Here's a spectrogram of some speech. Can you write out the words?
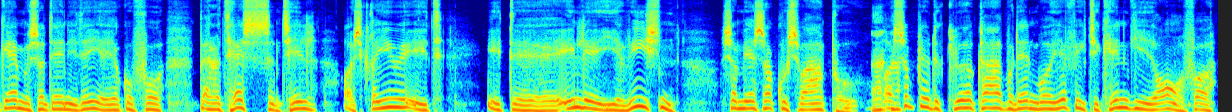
gav mig så den idé, at jeg kunne få Bernhard Tassen til at skrive et, et øh, indlæg i avisen, som jeg så kunne svare på. Aha. Og så blev det klart på den måde, jeg fik tilkendegivet over for,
